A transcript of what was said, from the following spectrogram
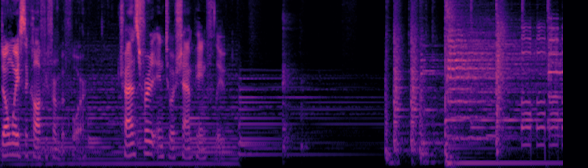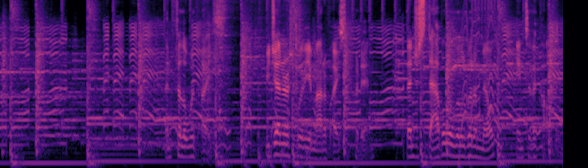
Don't waste the coffee from before. Transfer it into a champagne flute. Then fill it with ice. Be generous with the amount of ice you put in. Then just dabble a little bit of milk into the coffee.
